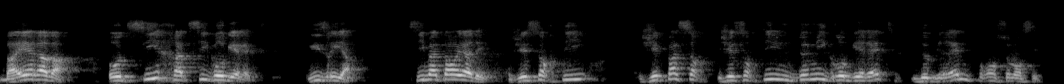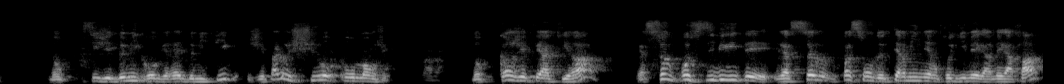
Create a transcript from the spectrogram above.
Baerava, Otsi, Khatsi, Gogeret, Lizria. Si maintenant, regardez, j'ai sorti, j'ai pas sorti, j'ai sorti une demi-gros guérette de graines pour ensemencer. Donc, si j'ai demi-gros guérette, demi-figue, j'ai pas le chiour pour manger. Donc, quand j'ai fait Akira, la seule possibilité, la seule façon de terminer, entre guillemets, la Melacha,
